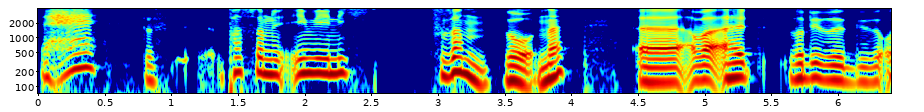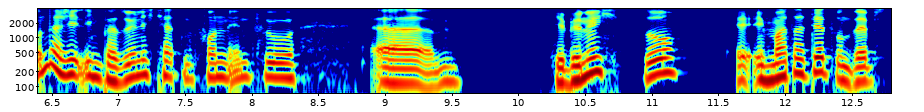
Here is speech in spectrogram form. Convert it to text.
hä? Das passt schon irgendwie nicht zusammen, so, ne? Äh, aber halt so diese, diese unterschiedlichen Persönlichkeiten von hinzu, ähm, hier bin ich, so, ich, ich mach das jetzt und selbst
